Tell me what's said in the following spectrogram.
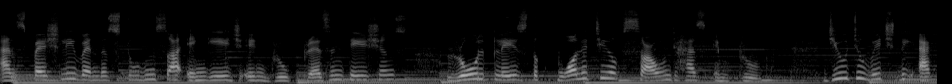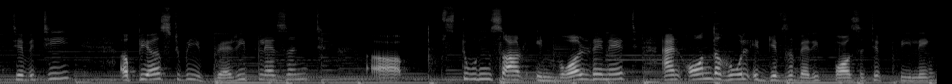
and especially when the students are engaged in group presentations, role plays, the quality of sound has improved, due to which the activity appears to be very pleasant. Uh, students are involved in it, and on the whole, it gives a very positive feeling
